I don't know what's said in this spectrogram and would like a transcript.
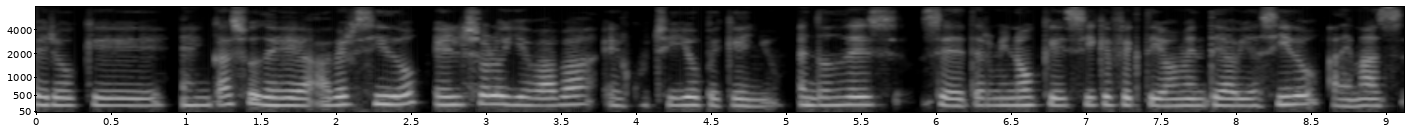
pero que en caso de haber sido, él solo llevaba el cuchillo pequeño. Entonces se determinó que sí que efectivamente había sido, además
